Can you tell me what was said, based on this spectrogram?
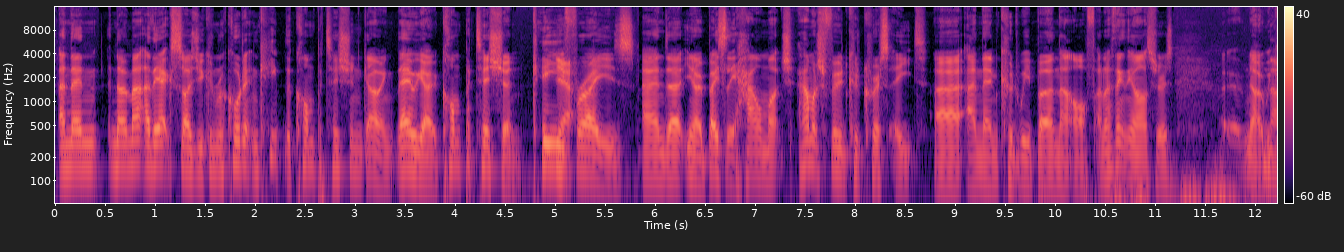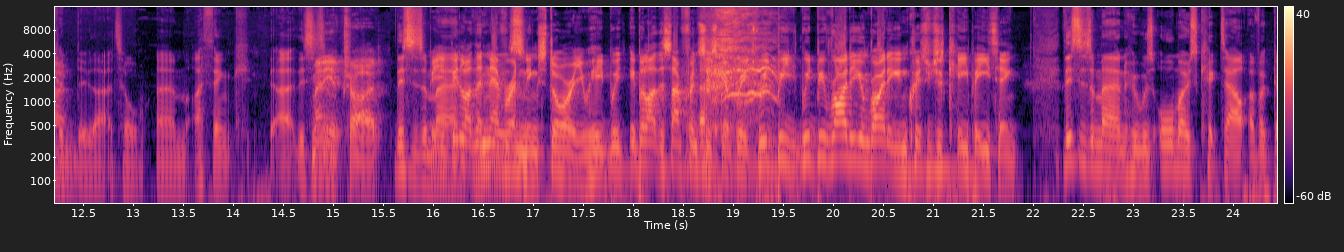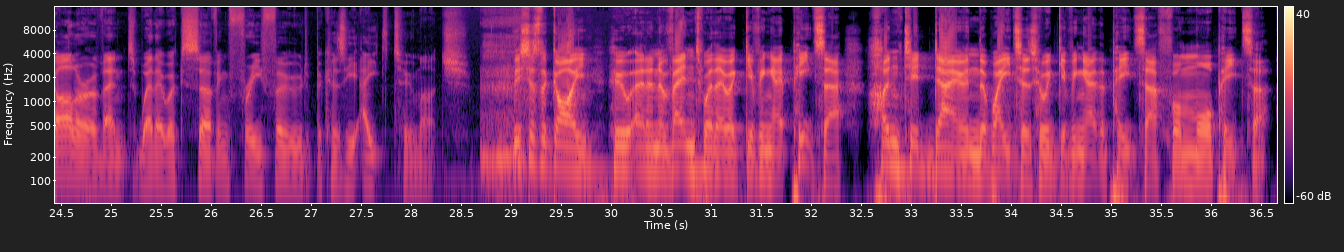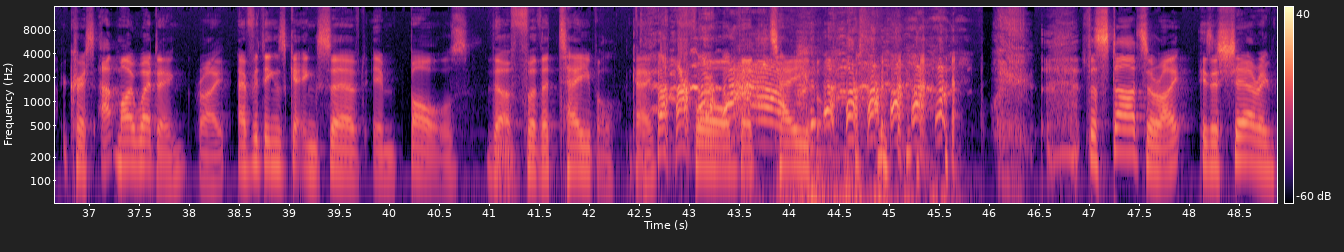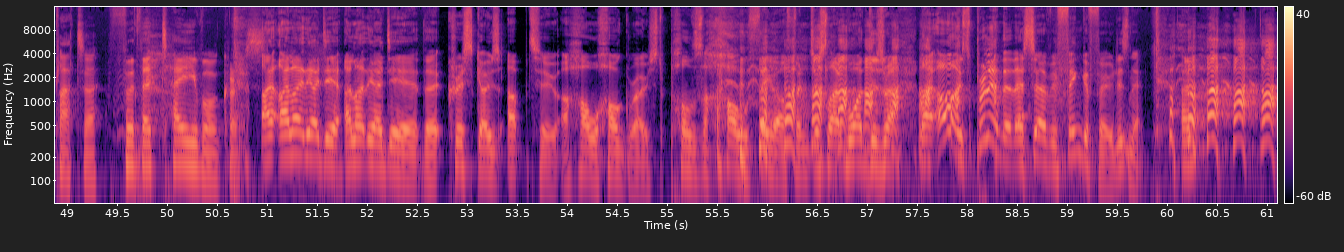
and then no matter the exercise, you can record it and keep the competition going. There we go, competition, key Yeah. phrase, and uh, you know, basically how much how much food could Kris eat, uh, and then could we burn that off? And I think the answer is. No, we No. couldn't do that at all. Um, I think uh, this Many is a, have tried. this is a It'd be like the never-ending story. He'd, it'd be like the San Francisco Bridge. We'd be we'd be riding and riding, and Kris would just keep eating. This is a man who was almost kicked out of a gala event where they were serving free food because he ate too much. This is the guy who, at an event where they were giving out pizza, hunted down the waiters who were giving out the pizza for more pizza. Kris, at my wedding, right, everything's getting served in bowls that are for the table, okay? for the table. the starter, right, is a sharing platter for the table, Kris. I, I like the idea. I like the idea that Chris goes up to a whole hog roast, pulls the whole thing off, and just like wanders around. Like, oh, it's brilliant that they're serving finger food, isn't it? Um,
